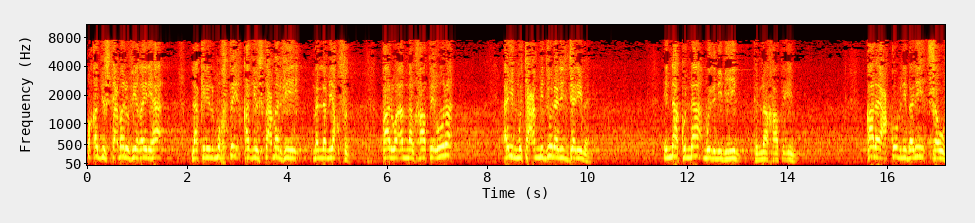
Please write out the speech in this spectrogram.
وقد يستعمل في غيرها لكن المخطئ قد يستعمل في من لم يقصد. قال وأما الخاطئون أي المتعمدون للجريمة. إنا كنا مذنبين كنا خاطئين. قال يعقوب لبنيه سوف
